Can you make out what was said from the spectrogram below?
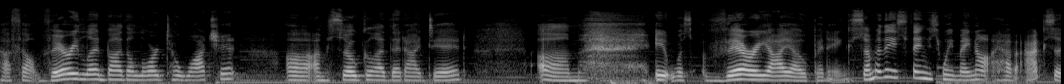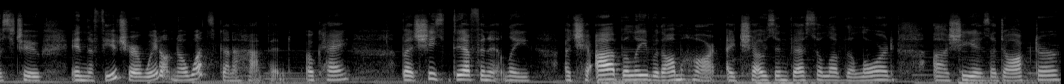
I felt very led by the Lord to watch it. Uh, I'm so glad that I did. Um, it was very eye opening. Some of these things we may not have access to in the future. We don't know what's going to happen, okay? But she's definitely, a ch- I believe with all my heart, a chosen vessel of the Lord. Uh, she is a doctor.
